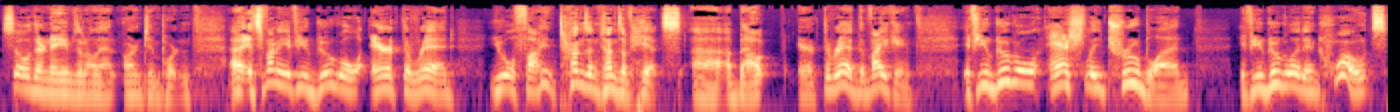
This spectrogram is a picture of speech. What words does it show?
so their names and all that aren't important. Uh, it's funny if you Google Eric the Red you will find tons and tons of hits uh, about Eric the Red, the Viking. If you Google Ashley Trueblood, if you Google it in quotes,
